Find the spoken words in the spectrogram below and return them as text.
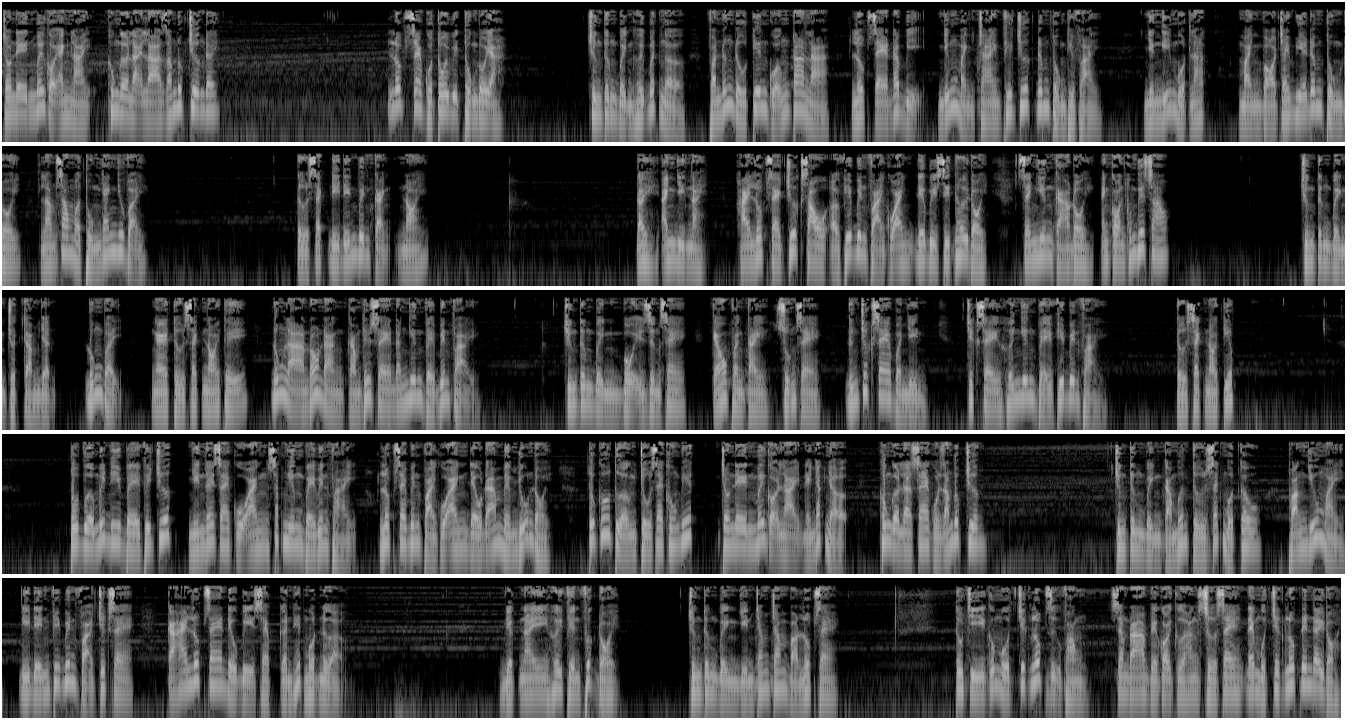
Cho nên mới gọi anh lại Không ngờ lại là Giám Đốc Trương đây Lốp xe của tôi bị thủng rồi à? Trương tân Bình hơi bất ngờ. Phản ứng đầu tiên của ông ta là Lốp xe đã bị những mảnh chai phía trước đâm thủng thì phải. Nhưng nghĩ một lát, Mảnh vỏ chai bia đâm thủng rồi, Làm sao mà thủng nhanh như vậy? Tử sách đi đến bên cạnh, nói, Đây, anh nhìn này, Hai lốp xe trước sau ở phía bên phải của anh đều bị xịt hơi rồi, Xe nghiêng cả rồi, Anh còn không biết sao? Trương tân Bình chợt cảm nhận Đúng vậy, Nghe từ sách nói thế, Đúng là nó đang cảm thấy xe đang nghiêng về bên phải. Trương Tương Bình vội dừng xe, Kéo phanh tay xuống xe, Đứng trước xe và nhìn. Chiếc xe hơi nghiêng về phía bên phải. Từ sách nói tiếp. Tôi vừa mới đi về phía trước, Nhìn thấy xe của anh sắp nghiêng về bên phải. Lốp xe bên phải của anh đều đã mềm nhũn rồi. Tôi cứ tưởng chủ xe không biết, Cho nên mới gọi lại để nhắc nhở. Không ngờ là xe của giám đốc Trương. Trương Tưng Bình cảm ơn từ sách một câu, Thoáng nhíu mày, Đi đến phía bên phải chiếc xe. Cả hai lốp xe đều bị xẹp gần hết một nửa. Việc này hơi phiền phức rồi. Trương Tưng Bình nhìn chăm chăm vào lốp xe. Tôi chỉ có một chiếc lốp dự phòng, Xem ra về gọi cửa hàng sửa xe Đem một chiếc lốp đến đây rồi.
